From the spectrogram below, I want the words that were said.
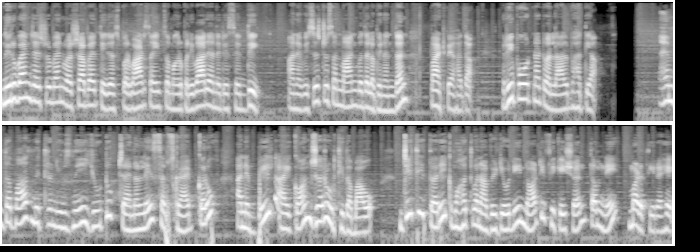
નીરુબેન જયશ્રીબેન વર્ષાબેન તેજસ પરવાર સહિત સમગ્ર પરિવારે અને સિદ્ધિ અને વિશિષ્ટ સન્માન બદલ અભિનંદન પાઠવ્યા હતા. રિપોર્ટ નટવરલાલ ભાતિયા અહેમદાબાદ મિત્ર ન્યૂઝની યુટ્યુબ ચેનલને સબસ્ક્રાઇબ કરો અને બેલ આઇકોન જરૂરથી દબાવો, જેથી દરેક મહત્ત્વના વિડીયોની નોટિફિકેશન તમને મળતી રહે.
